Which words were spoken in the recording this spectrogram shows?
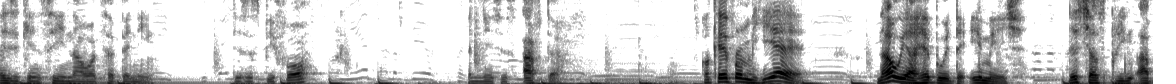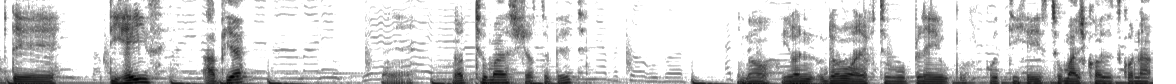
as you can see now what's happening this is before and this is after. Okay from here now we are happy with the image. Let's just bring up the the haze up here. Uh, not too much just a bit. You know you don't you don't want to play with the haze too much because it's gonna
